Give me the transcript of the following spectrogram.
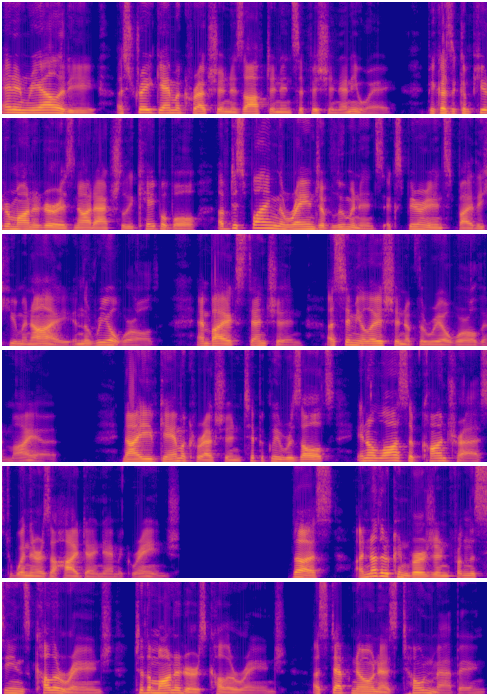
And in reality, a straight gamma correction is often insufficient anyway, because a computer monitor is not actually capable of displaying the range of luminance experienced by the human eye in the real world, and by extension, a simulation of the real world in Maya. Naive gamma correction typically results in a loss of contrast when there is a high dynamic range. Thus, another conversion from the scene's color range to the monitor's color range, a step known as tone mapping,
